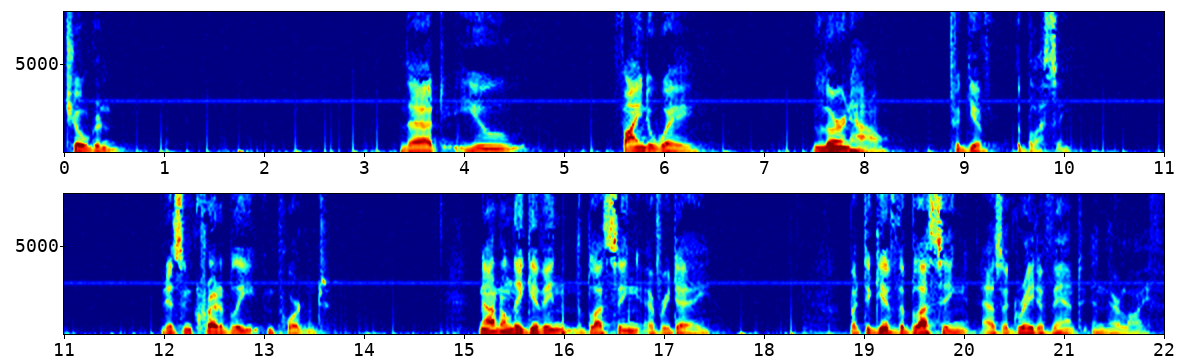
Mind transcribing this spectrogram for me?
children, that you find a way, learn how to give the blessing. It is incredibly important. Not only giving the blessing every day, but to give the blessing as a great event in their life.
